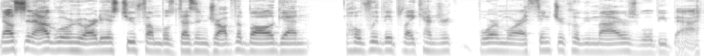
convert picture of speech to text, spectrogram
Nelson Agholor, who already has two fumbles, doesn't drop the ball again. Hopefully they play Kendrick Bourne more. I think Jakobi Meyers will be back.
